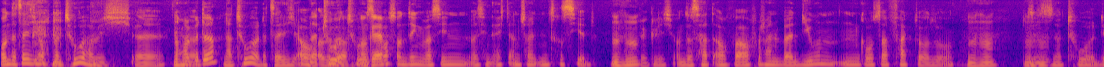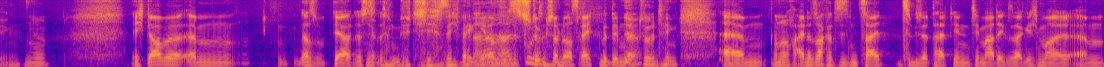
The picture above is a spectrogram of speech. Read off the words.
Und, tatsächlich auch Natur habe ich. Äh, Nochmal bitte? Natur tatsächlich auch. Natur, also Natur okay. ist auch so ein Ding, was ihn, was ihn echt anscheinend interessiert, Mhm. wirklich. Und das hat auch, war auch wahrscheinlich bei Dune ein großer Faktor, so Mhm. dieses Naturding. Ja. Ich glaube, ähm, also ja, das Ja. würde ich jetzt nicht weggehen. Also das gut. stimmt schon, du hast recht mit dem Ja. Naturding. Ähm, und noch eine Sache zu, diesem Zeit, zu dieser Zeitlinien-Thematik, sage ich mal, ähm,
